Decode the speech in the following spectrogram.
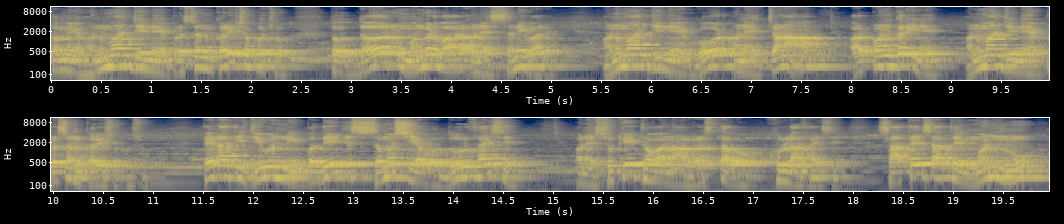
તમે હનુમાનજીને પ્રસન્ન કરી શકો છો, તો દર મંગળવાર અને શનિવારે હનુમાનજીને ગોળ અને ચણા અર્પણ કરીને હનુમાનજીને પ્રસન્ન કરી શકું છું. તેનાથી જીવનની બધી જ સમસ્યાઓ દૂર થાય છે અને સુખી થવાના રસ્તાઓ ખુલ્લા થાય છે. સાથે સાથે મનનું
